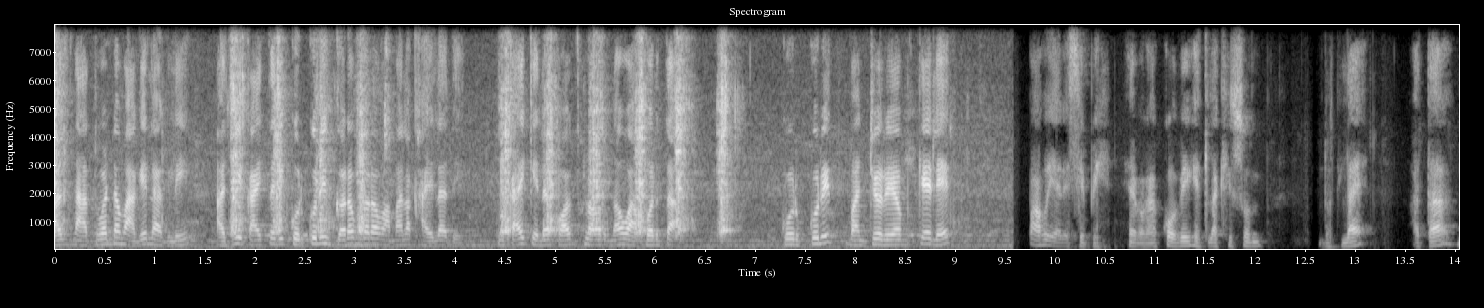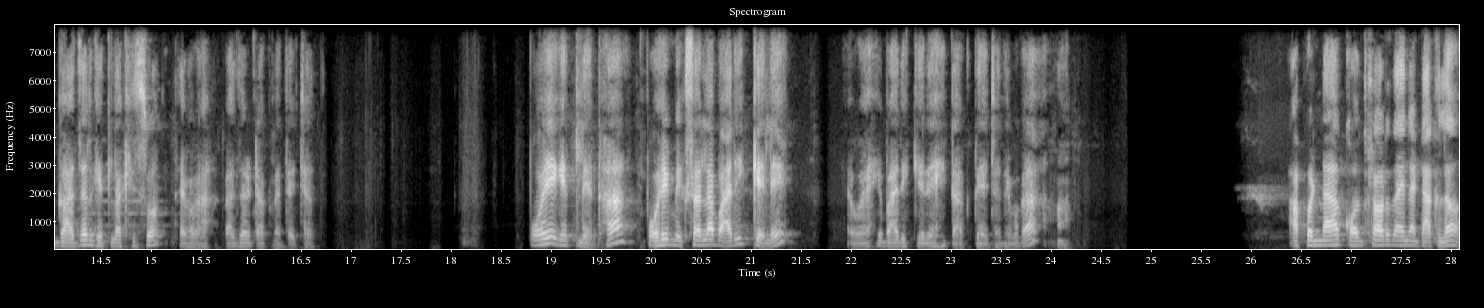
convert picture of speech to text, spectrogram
आज नातवंड मागे लागली. आजी काहीतरी कुरकुरीत गरम गरम आम्हाला खायला दे. मग काय केलं? कॉर्नफ्लॉवर न वापरता कुरकुरीत मंचुरियम केलेत पाहूया रेसिपी हे बघा कोबी घेतला खिसून धुतलाय. आता गाजर घेतला खिसून. हे बघा गाजर टाकलं त्याच्यात. पोहे घेतलेत हां? पोहे मिक्सरला बारीक केले. हे बघा हे बारीक केले हे टाकते याच्यात हे बघा. हां. आपण ना कॉर्नफ्लॉवर नाही ना टाकलं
